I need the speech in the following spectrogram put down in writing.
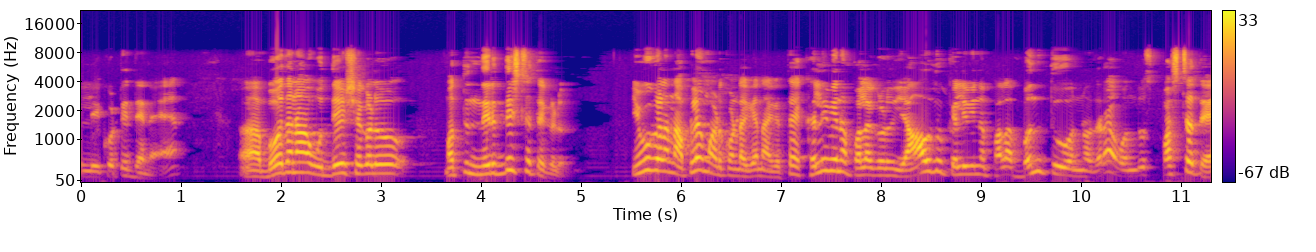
ಇಲ್ಲಿ ಕೊಟ್ಟಿದ್ದೇನೆ ಬೋಧನಾ ಉದ್ದೇಶಗಳು ಮತ್ತು ನಿರ್ದಿಷ್ಟತೆಗಳು. ಇವುಗಳನ್ನು ಅಪ್ಲೈ ಮಾಡ್ಕೊಂಡಾಗ ಏನಾಗುತ್ತೆ? ಕಲಿವಿನ ಫಲಗಳು, ಯಾವುದು ಕಲಿವಿನ ಫಲ ಬಂತು ಅನ್ನೋದರ ಒಂದು ಸ್ಪಷ್ಟತೆ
